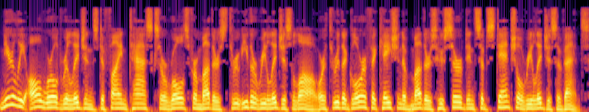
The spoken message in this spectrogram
Nearly all world religions define tasks or roles for mothers through either religious law or through the glorification of mothers who served in substantial religious events.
